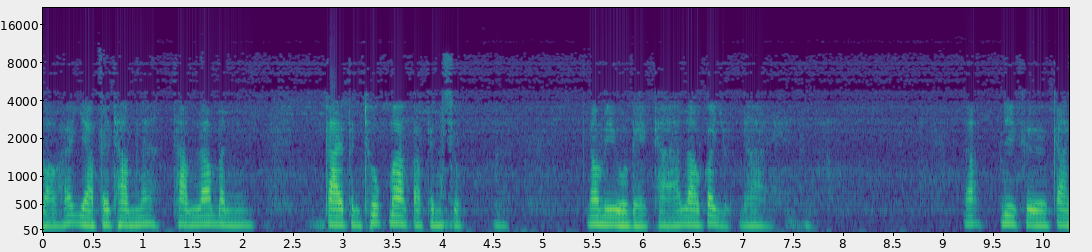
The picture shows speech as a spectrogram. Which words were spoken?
บอกให้อย่าไปทำนะทำแล้วมันกลายเป็นทุกข์มากกว่าเป็นสุข เรามีอุเบกขาเราก็หยุดได้แล้วนี่คือการ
